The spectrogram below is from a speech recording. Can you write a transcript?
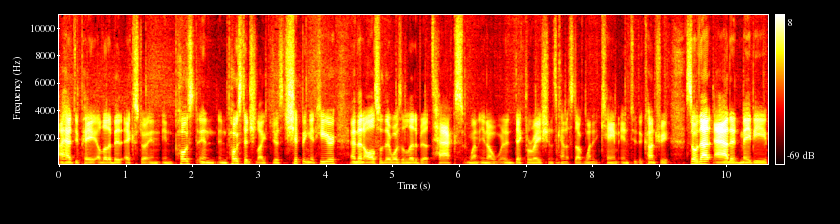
I had to pay a little bit extra in in post in, in postage, like just shipping it it here, and then also there was a little bit of tax when you know declarations kind of stuff when it came into the country. So that added maybe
